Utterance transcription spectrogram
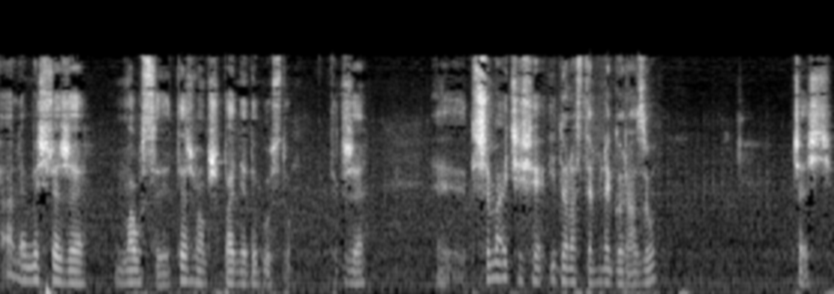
Ale myślę, że mausy też Wam przypadnie do gustu. Także trzymajcie się i do następnego razu. Cześć.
